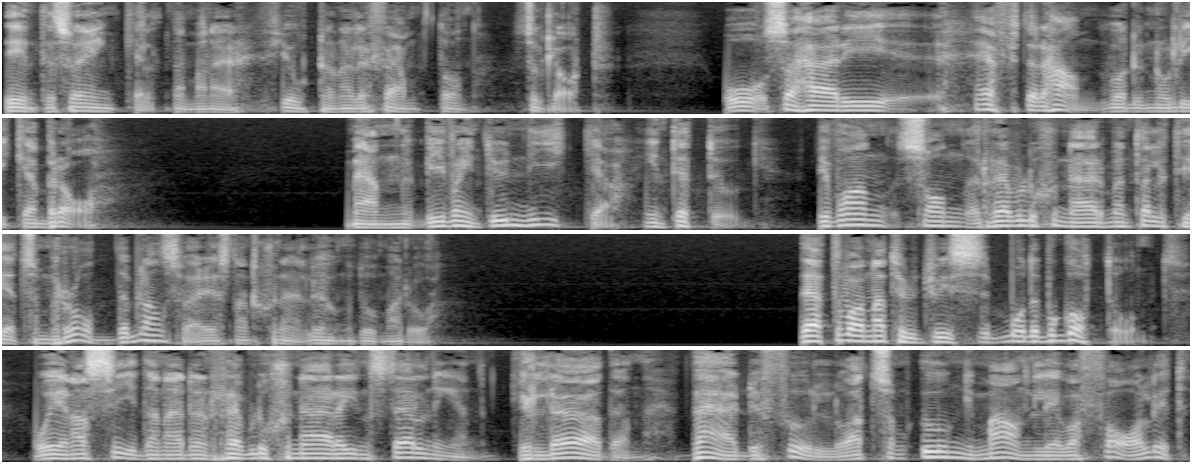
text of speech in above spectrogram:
Det är inte så enkelt när man är 14 eller 15, såklart. Och så här i efterhand var det nog lika bra. Men vi var inte unika, inte ett dugg. Det var en sån revolutionär mentalitet som rådde bland Sveriges nationella ungdomar då. Detta var naturligtvis både på gott och ont. Å ena sidan är den revolutionära inställningen, glöden, värdefull och att som ung man leva farligt,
